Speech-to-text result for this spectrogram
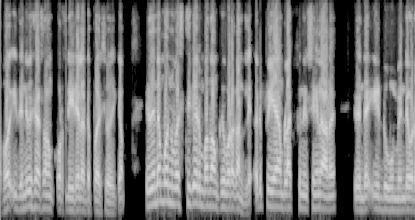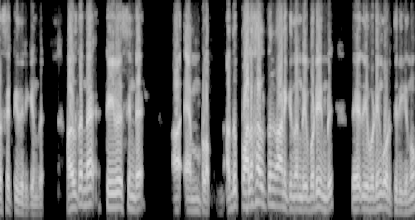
അപ്പോൾ ഇതിന്റെ വിശേഷം നമുക്ക് കുറച്ച് ഡീറ്റെയിൽ ആയിട്ട് പരിശോധിക്കാം. ഇതിന്റെ മുൻവശത്തേക്ക് വരുമ്പോൾ നമുക്ക് ഇവിടെ കണ്ടില്ലേ ഒരു പി ആം ബ്ലാക്ക് ഫിനിഷിങ്ങിലാണ് ഇതിന്റെ ഈ ഡൂമിന്റെ ഇവിടെ സെറ്റ് ചെയ്തിരിക്കുന്നത്. അതിൽ തന്നെ ടി വി എസിന്റെ എംബ്ലം അത് പല സ്ഥലത്തും കാണിക്കുന്നുണ്ട്. ഇവിടെയുണ്ട്. ഇവിടെയും കൊടുത്തിരിക്കുന്നു.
